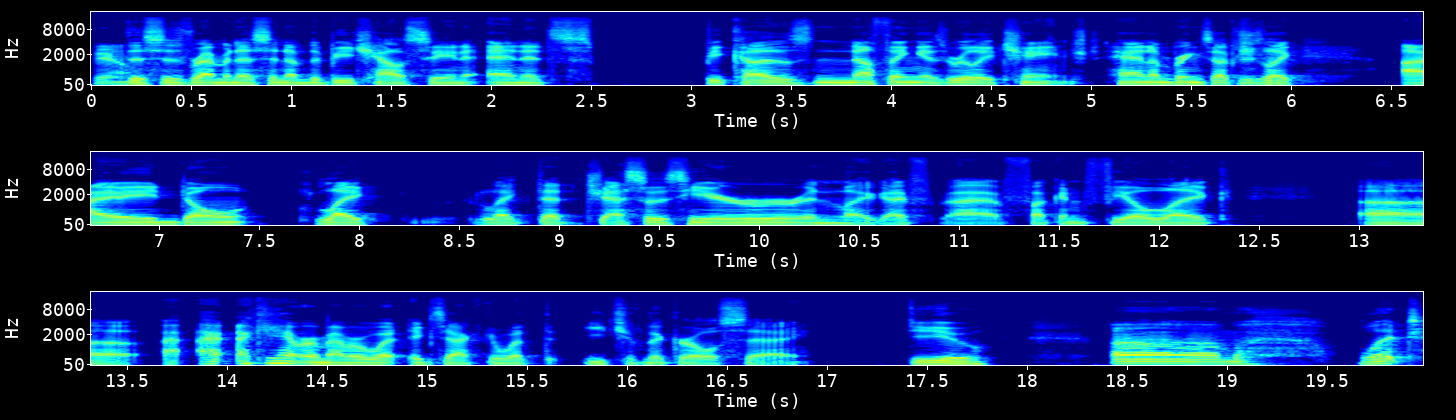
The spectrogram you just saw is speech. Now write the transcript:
Yeah. this is reminiscent of the beach house scene, and it's because nothing has really changed. Hannah brings up, she's Mhm. like, I don't like like that Jess is here, and like I, fucking feel like uh I, I- I can't remember what exactly what the, each of the girls say. Do you? Um, what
